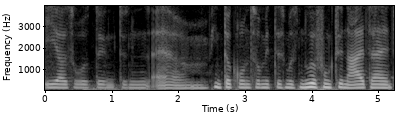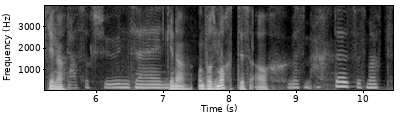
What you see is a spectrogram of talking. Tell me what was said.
ich eher so den, den ähm, Hintergrund, somit das muss nur funktional sein, genau. darf es auch schön sein. Genau, und was Sehr, macht das auch? Was macht das, was macht es?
